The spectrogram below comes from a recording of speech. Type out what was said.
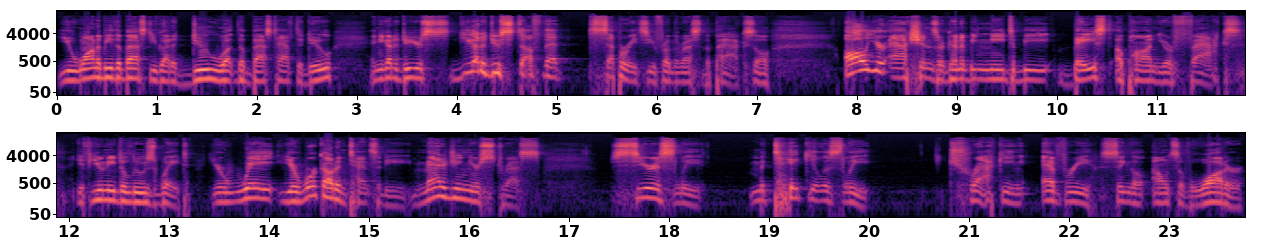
You want to be the best, you got to do what the best have to do, and you got to do your you got to do stuff that separates you from the rest of the pack. So all your actions are going to be need to be based upon your facts. If you need to lose weight, your weight, your workout intensity, managing your stress, seriously, meticulously tracking every single ounce of water,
